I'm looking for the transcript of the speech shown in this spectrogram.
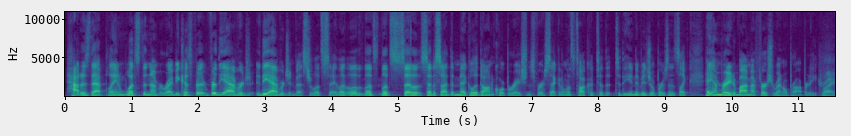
How does that play, and what's the number, right? Because for, for the average the average investor, let's say, let, let- let's let's set, set aside the megalodon corporations for a second, and let's talk to the to the individual person. It's like, hey, I'm ready to buy my first rental property. Right.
